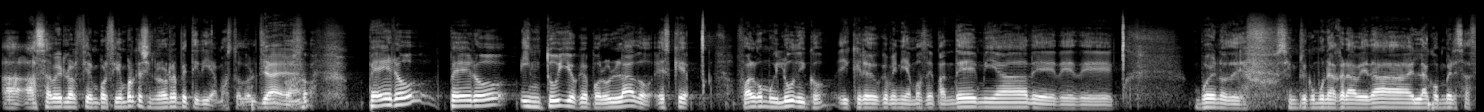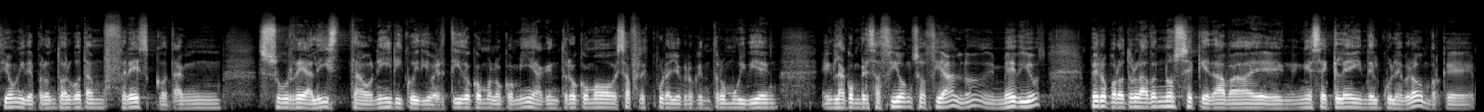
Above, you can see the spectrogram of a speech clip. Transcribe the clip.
a, saberlo al 100% porque si no lo repetiríamos todo el tiempo. Pero, pero intuyo que por un lado es que fue algo muy lúdico y creo que veníamos de pandemia, de, de, bueno, de siempre como una gravedad en la conversación y de pronto algo tan fresco, tan surrealista, onírico y divertido como lo comía, que entró como esa frescura, yo creo que entró muy bien en la conversación social, ¿no? en medios, pero por otro lado no se quedaba en, ese claim del culebrón, porque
